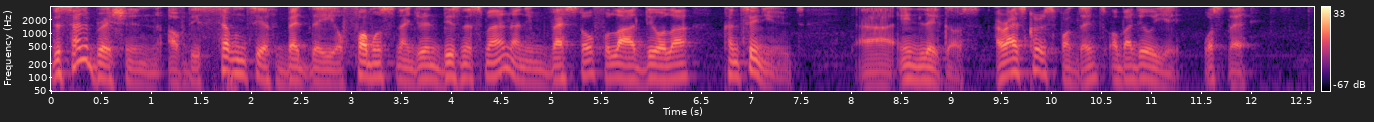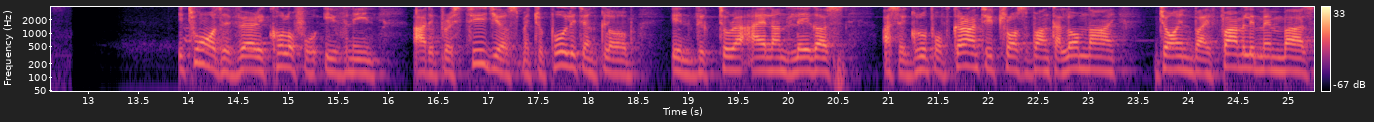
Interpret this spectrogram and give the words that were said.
The celebration of the 70th birthday of famous Nigerian businessman and investor Fola Adeola continued uh, in Lagos. Arise correspondent Oba Adeoye was there. It was a very colorful evening at the prestigious Metropolitan Club in Victoria Island, Lagos, as a group of Guaranty Trust Bank alumni, joined by family members,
